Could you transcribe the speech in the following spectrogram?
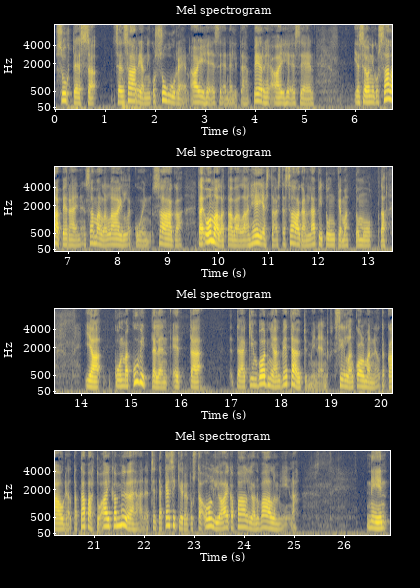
suhteessa sen sarjan niin kuin suureen aiheeseen, eli tähän perheaiheeseen. Ja se on niin kuin salaperäinen samalla lailla kuin saaga – tai omalla tavallaan heijastaa sitä saagan läpitunkemattomuutta. Ja kun mä kuvittelen, että tämä Kim Bodnian vetäytyminen sillan kolmannelta kaudelta tapahtui aika myöhään, että sitä käsikirjoitusta oli jo aika paljon valmiina, niin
